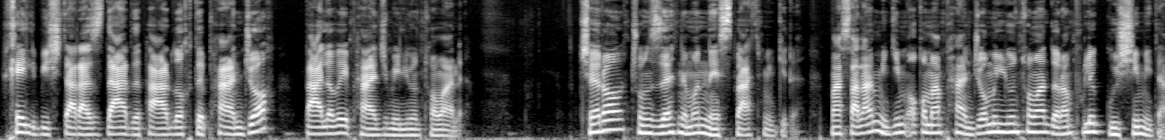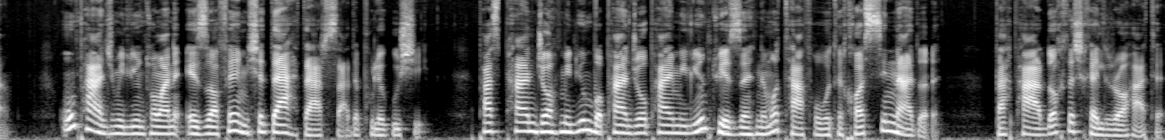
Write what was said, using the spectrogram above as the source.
خیلی بیشتر از درد پرداخت 50 به علاوه 5 میلیون تومنه. چرا؟ چون ذهن ما نسبت می‌گیره. مثلا میگیم آقا من 5 میلیون تومن دارم پول گوشی میدم. اون 5 میلیون تومن اضافه میشه 10 درصد پول گوشی. پس 50 میلیون با 55 میلیون توی ذهن ما تفاوت خاصی نداره و پرداختش خیلی راحته.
